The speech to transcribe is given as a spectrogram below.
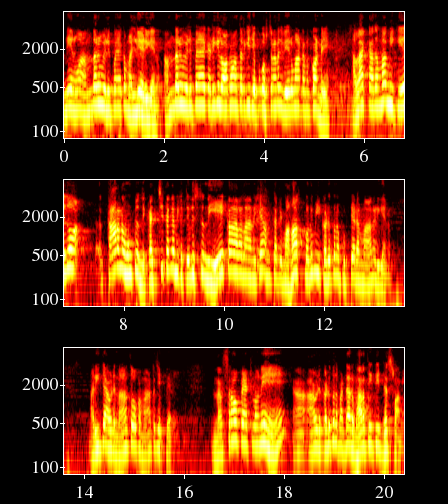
నేను అందరూ వెళ్ళిపోయాక మళ్ళీ అడిగాను. అందరూ వెళ్ళిపోయాక అడిగి లోకం అంతటికీ చెప్పుకొస్తున్నాను అది వేరు మాట అనుకోండి. అలా కాదమ్మా మీకు ఏదో కారణం ఉంటుంది. ఖచ్చితంగా మీకు తెలుస్తుంది ఏ కారణానికే అంతటి మహాత్ముడు మీ కడుపున పుట్టాడమ్మా అని అడిగాను. అడిగితే ఆవిడ నాతో ఒక మాట చెప్పారు. నరసరావుపేటలోనే ఆవిడ కడుపున పడ్డారు భారతీ తీర్థస్వామి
